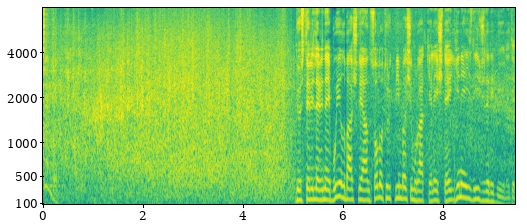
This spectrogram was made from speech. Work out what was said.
Şimdi. Gösterilerine bu yıl başlayan solo Türk binbaşı Murat Keleş de yine izleyicileri büyüledi.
